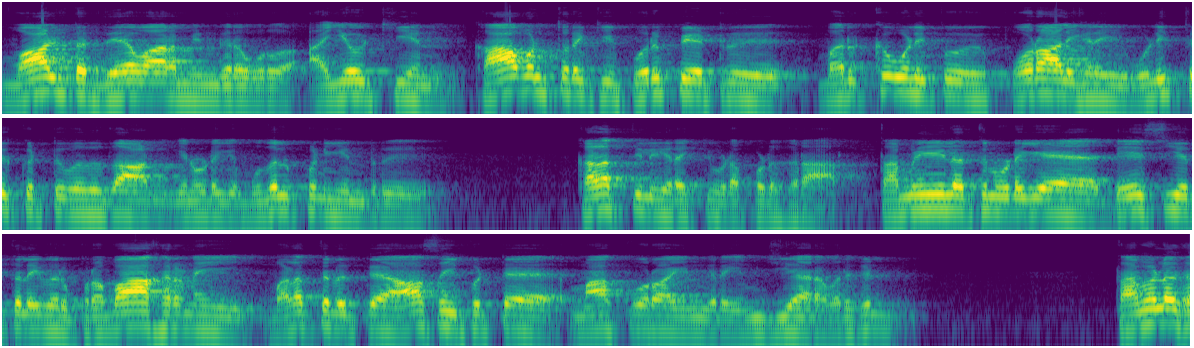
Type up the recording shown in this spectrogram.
வால்டர் தேவாரம் என்கிற ஒரு அயோக்கியன் காவல்துறைக்கு பொறுப்பேற்று வர்க்க ஒழிப்பு போராளிகளை ஒழித்து கட்டுவதுதான் என்னுடைய முதல் பணி என்று களத்தில் இறக்கி விடப்படுகிறார். தமிழீழத்தினுடைய தேசிய தலைவர் பிரபாகரனை வளர்த்தெடுக்க ஆசைப்பட்ட மாக்கோரா என்கிற எம்ஜிஆர் அவர்கள் தமிழக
